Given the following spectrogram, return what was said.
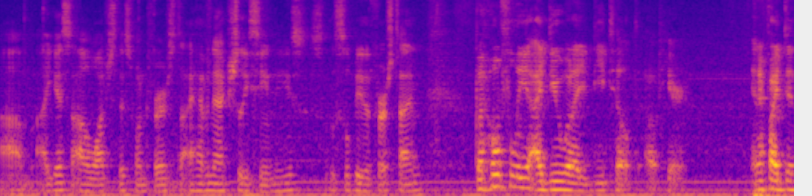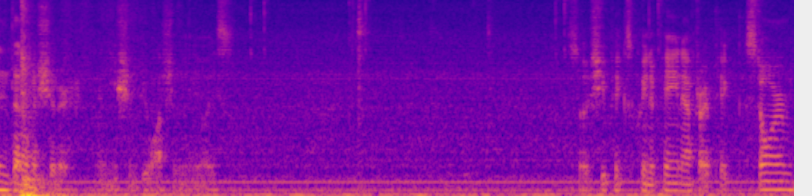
Um, I guess I'll watch this one first. I haven't actually seen these, so this will be the first time. But hopefully I do what I detailed out here. And if I didn't, then I'm a shitter, and you shouldn't be watching anyways. So she picks Queen of Pain after I pick Storm.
